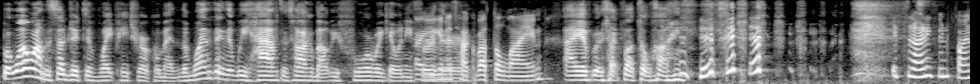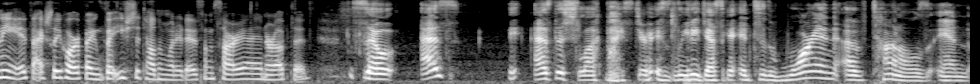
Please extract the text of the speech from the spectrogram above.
But while we're on the subject of white patriarchal men, the one thing that we have to talk about before we go any further. Are you going to talk about the line? I am going to talk about the line. it's not even funny. It's actually horrifying, but you should tell them what it is. I'm sorry I interrupted. So, as as the Schlackmeister is leading Jessica into the warren of tunnels and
